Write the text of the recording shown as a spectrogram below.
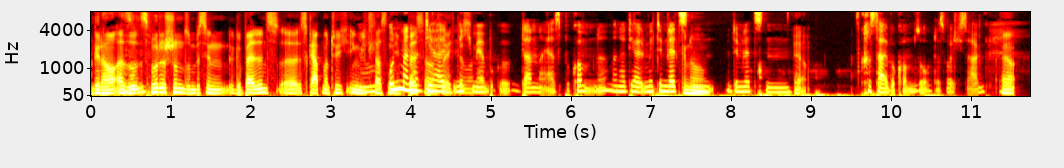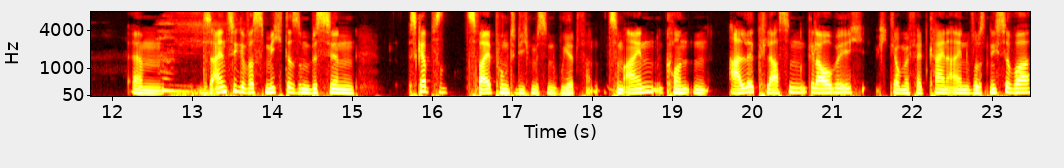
genau, also Mhm. es wurde schon so ein bisschen gebalanced. Äh, es gab natürlich irgendwie Ja. Klassen, Und die man besser hat die und halt nicht waren. mehr dann erst bekommen, ne? Man hat die halt mit dem letzten, Genau. mit dem letzten Ja. Kristall bekommen, so, das wollte ich sagen. Ähm, das Einzige, was mich da so ein bisschen, es gab so zwei Punkte, die ich ein bisschen weird fand. Zum einen konnten alle Klassen, glaube ich, ich glaube, mir fällt kein ein, wo das nicht so war,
